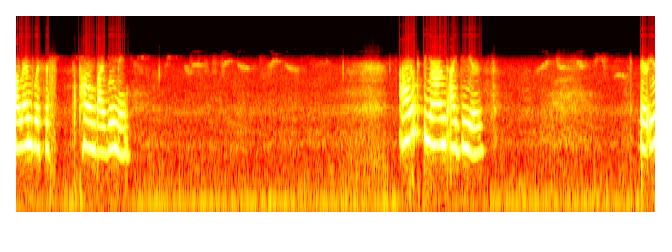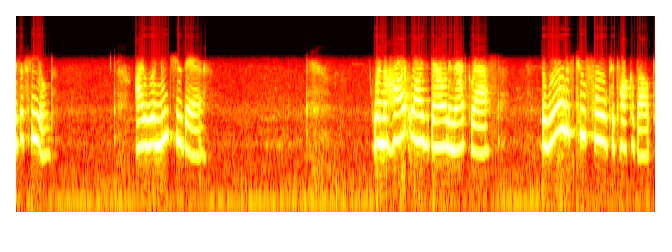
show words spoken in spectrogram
I'll end with this poem by Rumi. Out beyond ideas, there is a field. I will meet you there. When the heart lies down in that grass, the world is too full to talk about.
